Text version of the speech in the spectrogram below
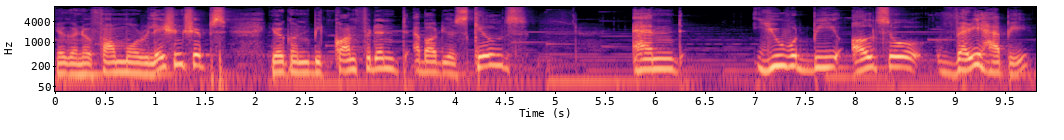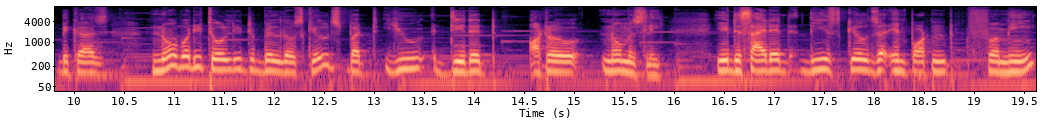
you're going to form more relationships, you're going to be confident about your skills, and you would be also very happy because nobody told you to build those skills, but you did it autonomously. You decided these skills are important for me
